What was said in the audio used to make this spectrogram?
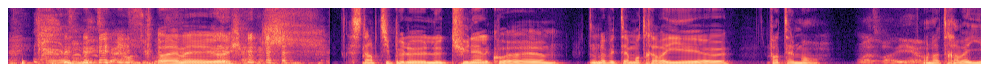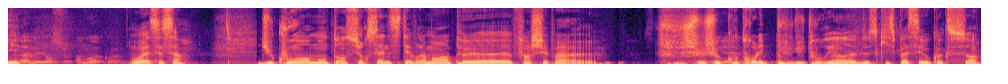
Ton expérience, du coup. Ouais, mais ouais. c'était un petit peu le, le tunnel, quoi. Euh, On avait tellement travaillé. euh, Enfin, tellement. On a travaillé. hein. On a travaillé. mais genre sur un mois, quoi. Ouais, c'est ça. Du coup, en montant sur scène, c'était vraiment un peu. euh, Enfin, je sais pas. Je, je contrôlais plus du tout rien de ce qui se passait ou quoi que ce soit.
